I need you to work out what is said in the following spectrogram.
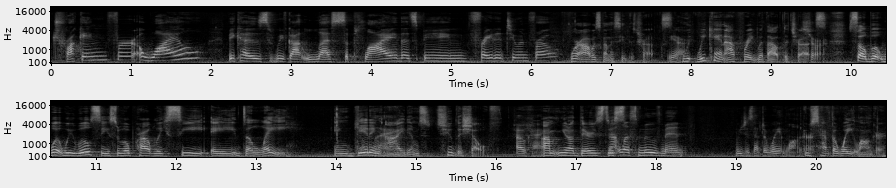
trucking for a while? because we've got less supply that's being freighted to and fro? We're always going to see the trucks. Yeah. We, we, can't operate without the trucks. Sure. So, but what we will see, so we'll probably see a delay in getting delay. items to the shelf. Okay. Um, you know, there's this not less movement, we just have to wait longer. We just have to wait longer.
